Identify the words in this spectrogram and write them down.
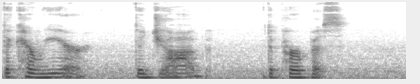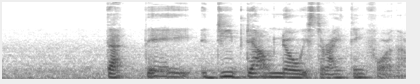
the career, the job, the purpose that they deep down know is the right thing for them.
